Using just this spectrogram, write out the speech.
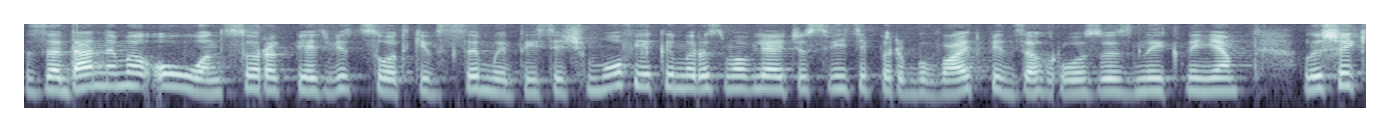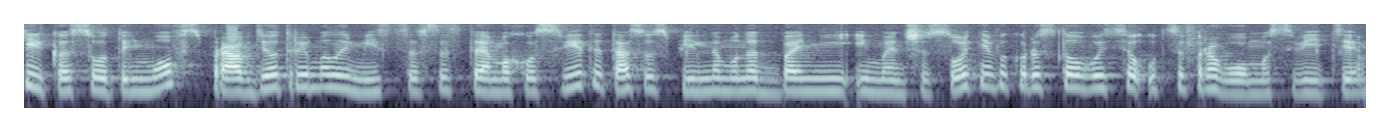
За даними ООН, 45% з 7 тисяч мов, якими розмовляють у світі, перебувають під загрозою зникнення. Лише кілька сотень мов справді отримали місце в системах освіти та суспільному надбанні, і менше сотні використовуються у цифровому світі.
